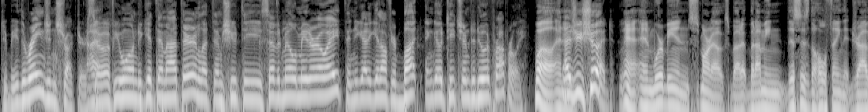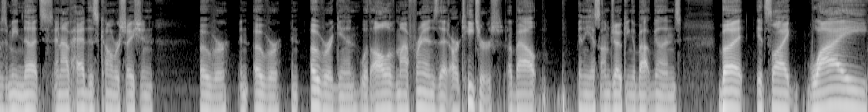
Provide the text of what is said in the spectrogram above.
to be the range instructor. So if you wanted to get them out there and let them shoot the seven millimeter 08, then you got to get off your butt and go teach them to do it properly, well, and as you should. Yeah, and we're being smart alecks about it, but I mean, this is the whole thing that drives me nuts. And I've had this conversation over and over and over again with all of my friends that are teachers about, and yes, I'm joking about guns, but it's like why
